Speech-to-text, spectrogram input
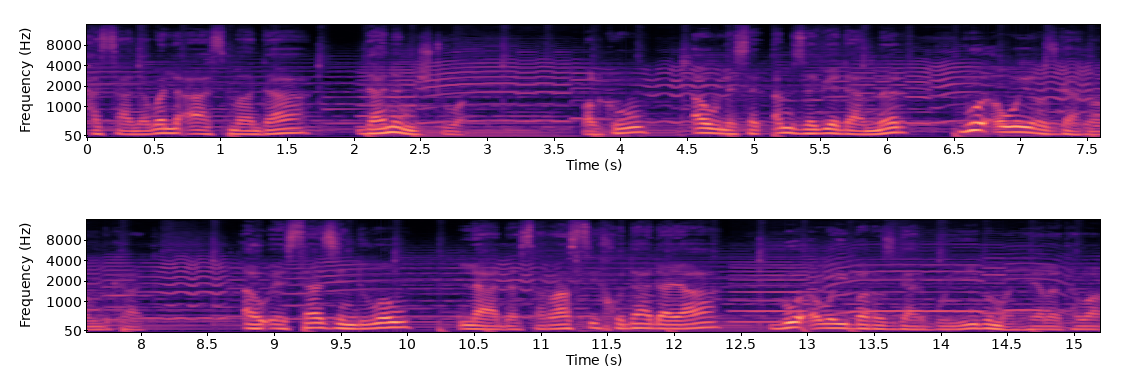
حەسانەوە لە ئاسماندا دانەنیشتووە بەڵکو ئەو لەسەر ئەم زەویەدا مرد بۆ ئەوەی ڕزگاران بکات ئەو ئێستا زیندووە و لە دەستە ڕاستی خوددادایە بۆ ئەوەی بە ڕزگاربووی بمان هێڵێتەوە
